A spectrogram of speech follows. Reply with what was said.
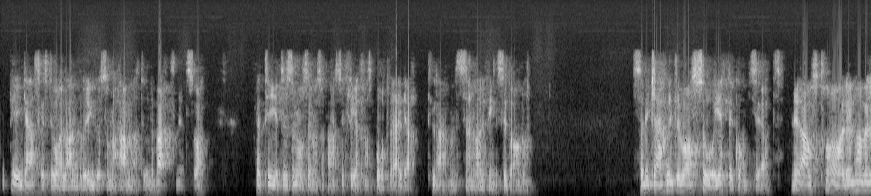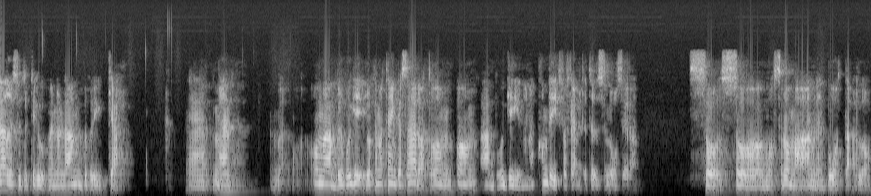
det är ganska stora landbryggor som har hamnat under vattnet. Så att för 10 000 år sedan så fanns det fler transportvägar till lands än vad det finns idag. Då. Så det kanske inte var så jättekomplicerat. Australien har väl aldrig suttit ihop med någon landbrygga. Eh, men om aborigin, då kan man tänka så här då, att om, om aboriginerna kom dit för 50 000 år sedan så, så måste de ha använt båtar eller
